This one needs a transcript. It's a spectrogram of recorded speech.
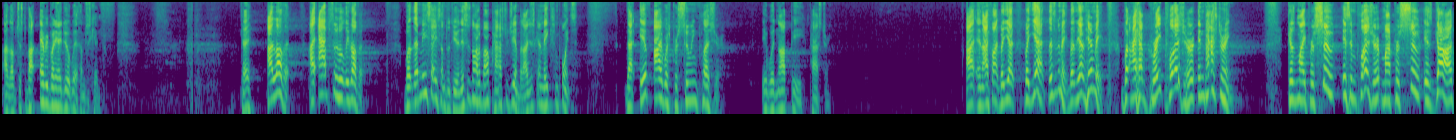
I love just about everybody I do it with. I'm just kidding. Okay? I love it. I absolutely love it. But let me say something to you, and this is not about Pastor Jim, but I'm just going to make some points. That if I was pursuing pleasure, it would not be pastoring. I, and I find, but yet, but yet, listen to me, but yet, hear me. But I have great pleasure in pastoring. Because my pursuit isn't pleasure, my pursuit is God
